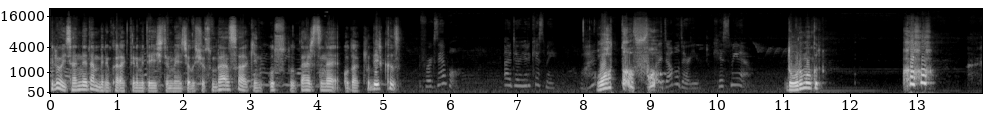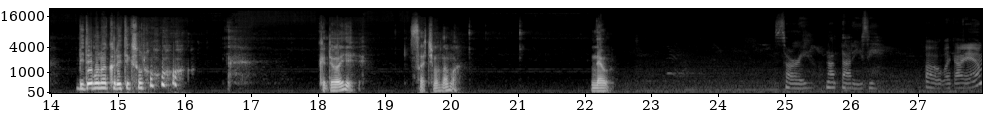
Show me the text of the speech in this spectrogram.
Chloe sen neden benim karakterimi değiştirmeye çalışıyorsun? Ben sakin, uslu, dersine odaklı bir kız. What? The fuck? I double dare you. Kiss me now. Doğru mu okudum? bir de buna kritik sor. Chloe. Saçmalama. No. Sorry, not that easy. Oh, like I am?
